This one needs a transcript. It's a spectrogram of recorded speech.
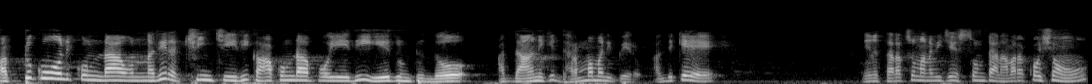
పట్టుకోనికుండా ఉన్నది రక్షించేది కాకుండా పోయేది ఏది ఉంటుందో దానికి ధర్మం అని పేరు. అందుకే నేను తరచు మనవి చేస్తుంటాను. అమరకోశం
